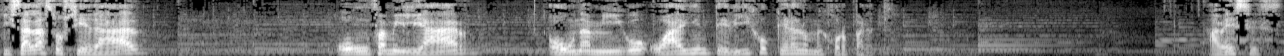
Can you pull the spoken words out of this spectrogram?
quizá la sociedad o un familiar o un amigo o alguien te dijo que era lo mejor para ti. A veces,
